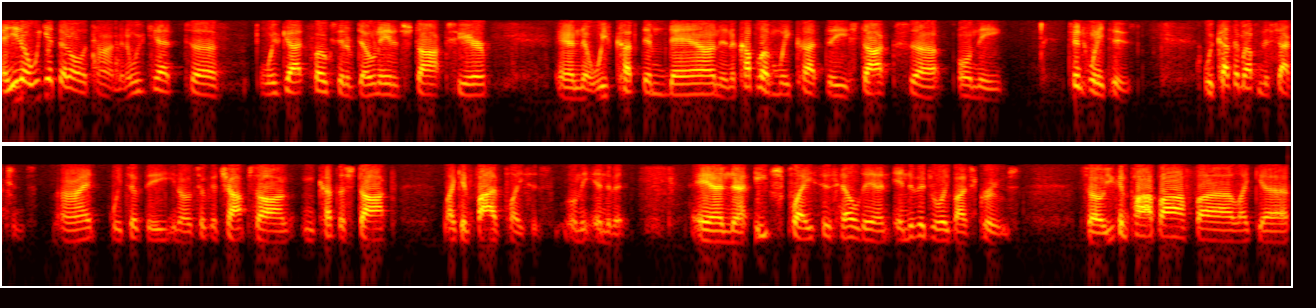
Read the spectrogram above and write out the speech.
and you know we get that all the time, and we've got uh, we've got folks that have donated stocks here, and uh, we've cut them down. And a couple of them we cut the stocks uh, on the 1022s. We cut them up into sections. All right, we took the you know took the chop saw and cut the stock like in five places on the end of it, and uh, each place is held in individually by screws. So you can pop off uh, like uh,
